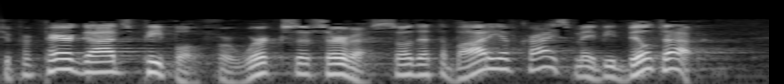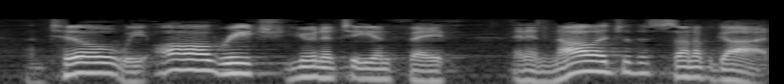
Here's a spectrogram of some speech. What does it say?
to prepare God's people for works of service, so that the body of Christ may be built up until we all reach unity in faith and in knowledge of the Son of God,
